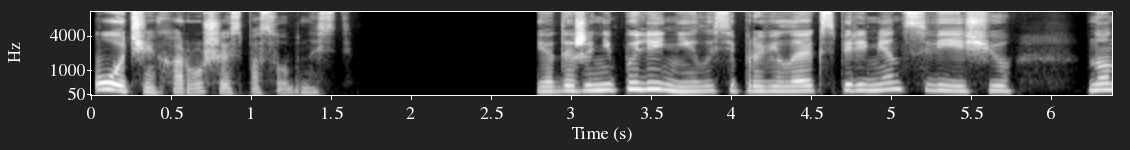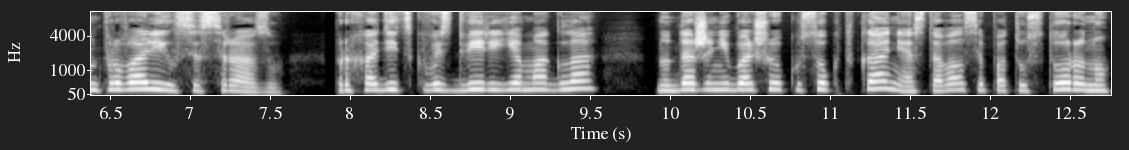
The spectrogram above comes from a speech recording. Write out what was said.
Очень хорошая способность. Я даже не поленилась и провела эксперимент с вещью, но он провалился сразу. Проходить сквозь двери я могла, но даже небольшой кусок ткани оставался по ту сторону,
